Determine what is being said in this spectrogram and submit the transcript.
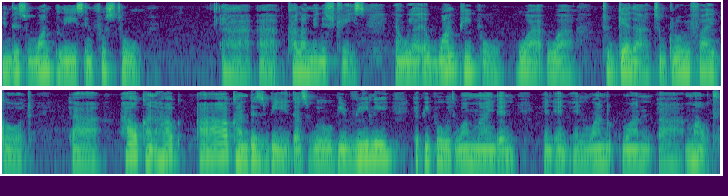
in this one place in Footstool? Uh, uh, color ministries and we are a one people who are who are together to glorify god uh, how can how how can this be that we will be really a people with one mind and and, and, and one one uh, mouth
